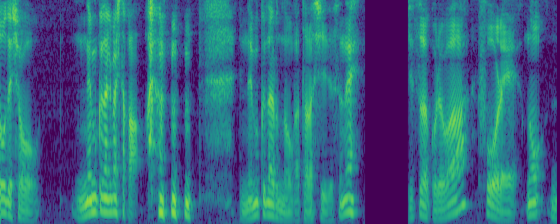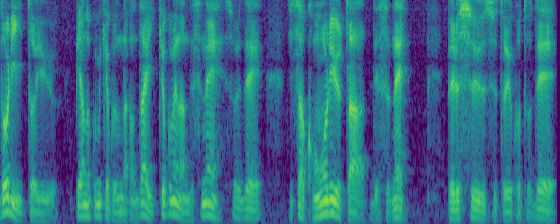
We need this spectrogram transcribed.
どうでしょう？眠くなりましたか？眠くなるのが正しいですね。実はこれはフォーレの「ドリー」というピアノ組曲の中の第1曲目なんですね。それで実は子守歌ですね。 berceuse ということで、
